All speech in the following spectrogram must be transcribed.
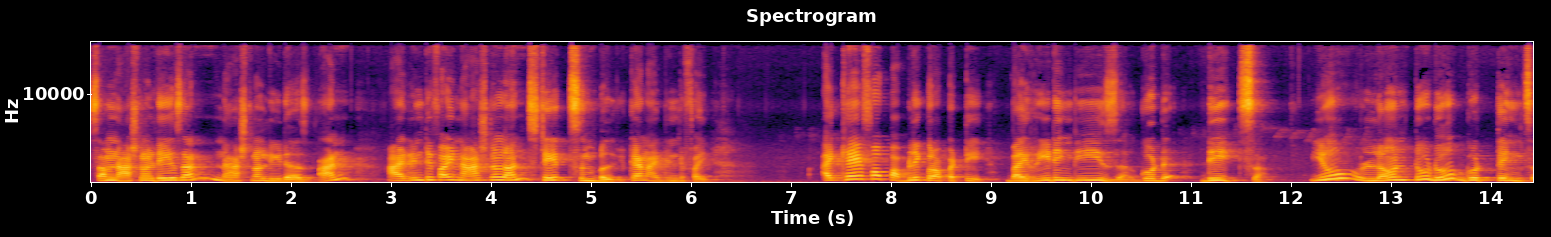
some national days and national leaders and identify national and state symbol. You can identify. I care for public property by reading these good deeds. You learn to do good things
